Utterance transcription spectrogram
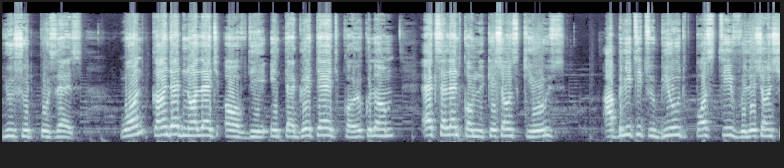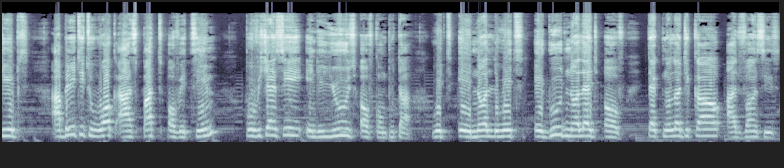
you should possess one grounded knowledge of the integrated curriculum excellent communication skills ability to build positive relationships ability to work as part of a team proficiency in the use of computer with a with a good knowledge of technological advances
